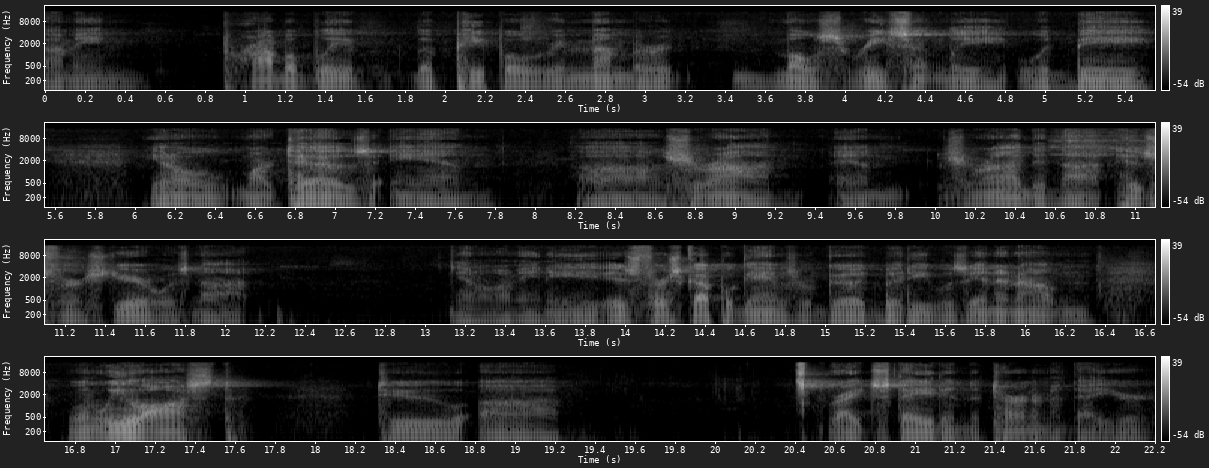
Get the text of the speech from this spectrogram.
I mean, probably the people remember most recently would be, you know, Martez and uh, Sherron. and Sherron did not. His first year was not. You know, I mean, he his first couple games were good, but he was in and out. And when we lost to uh, Wright State in the tournament that year,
